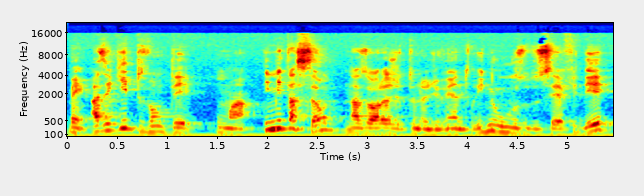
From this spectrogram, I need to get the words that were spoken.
Bem, as equipes vão ter uma limitação nas horas de túnel de vento e no uso do CFD,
